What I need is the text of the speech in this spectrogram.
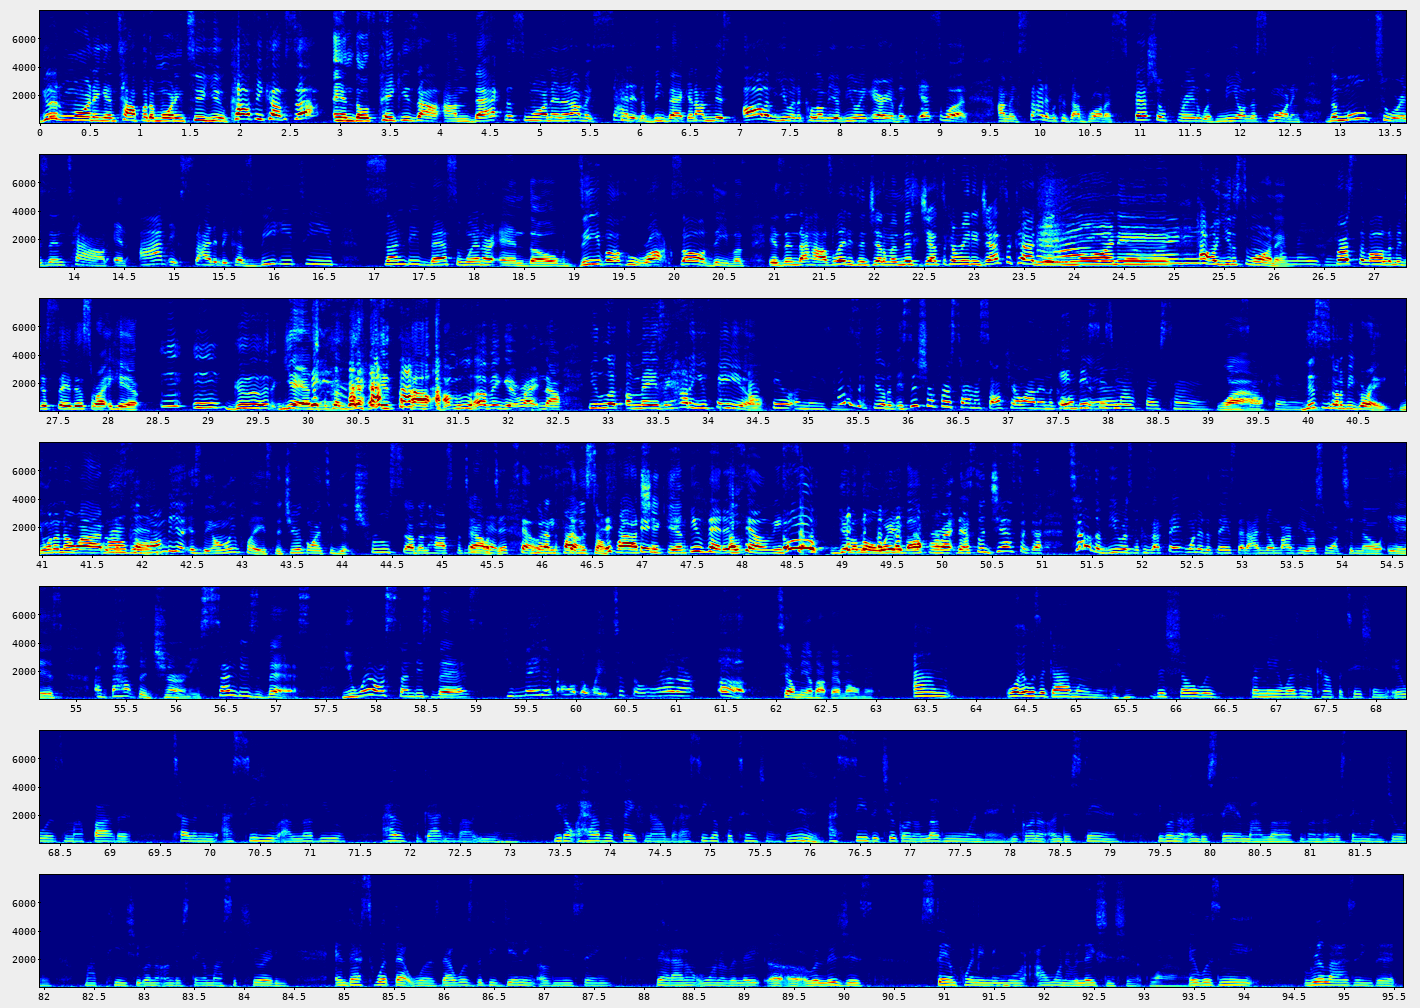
Good morning and top of the morning to you. Coffee cups up and those pinkies out. I'm back this morning and I'm excited to be back. And I missed all of you in the Columbia viewing area, but guess what? I'm excited because I brought a special friend with me on this morning. The Move Tour is in town and I'm excited because BET's Sunday Best winner and the diva who rocks all divas is in the house. Ladies and gentlemen, Miss Jessica Reedy. Jessica, good morning. Good morning. How are you this morning? Amazing. First of all, let me just say this right here. Mm-mm, good. Yes, because that is how I'm loving it right now. You look amazing. How do you feel? I feel amazing. How does it feel to be? Is this your first time in South Carolina in the It- Columbia this is my first time Wow. in South Carolina. This is going to be great. You want to know why? Because is? Columbia is the only place that you're going to get true Southern hospitality. You better tell We're going to have to find you some fried chicken. You better a- tell me Ooh, something. Give a little wave offering right there. So, Jessica, tell the viewers because I think one of the things that I know my viewers want to know is about the journey. Sunday's best. You went on Sunday's best. You made it all the way to the runner-up. Tell me about that moment. um, well, it was a God moment. Mm-hmm. The show was for me. It wasn't a competition. It was my father telling me, "I see you. I love you. I haven't forgotten about you. Mm-hmm. You don't have the faith now, but I see your potential. Mm. I see that you're gonna love me one day. You're gonna understand. You're gonna understand my love. You're gonna understand my joy, my peace. You're gonna understand my security." And that's what that was. That was the beginning of me saying, "Dad, I don't want a relate a, a religious standpoint anymore. Mm. I want a relationship." Wow. It was me realizing that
